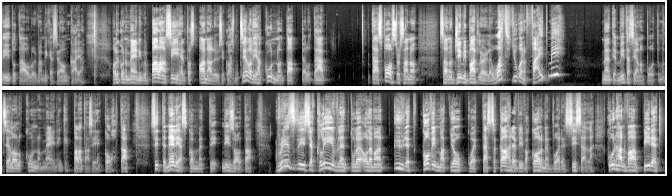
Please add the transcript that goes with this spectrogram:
liitutauluja, mikä se onkaan. Oli kun meininki. Palaan siihen tuossa analyysikohdassa, mutta siellä oli ihan kunnon tappelu. Tämä, tämä Spolstra sanoi sano Jimmy Butlerille, what, you wanna fight me? Mä en tiedä, mitä siellä on puhuttu, mutta siellä on ollut kunnon meininki. Palataan siihen kohtaan. Sitten neljäs kommentti Nisolta. Grizzlies ja Cleveland tulee olemaan yhdet kovimmat joukkueet tässä 2-3 vuoden sisällä, kunhan vaan, pidet,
